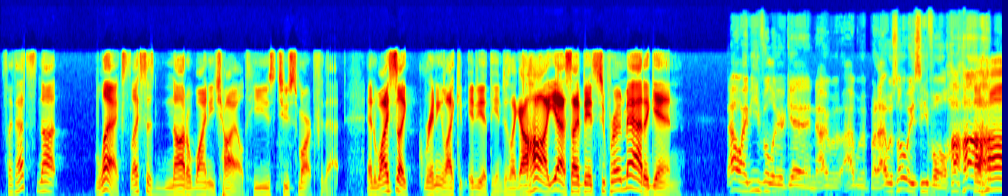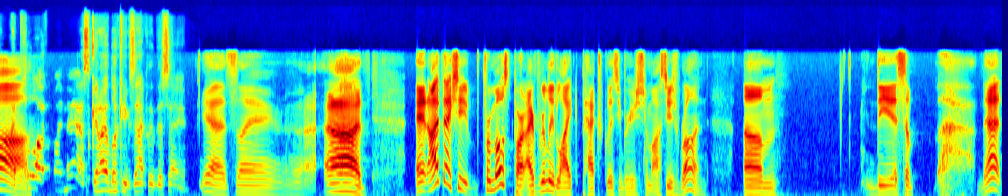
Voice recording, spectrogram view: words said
It's like that's not Lex. Lex is not a whiny child. He's too smart for that. And why is he like grinning like an idiot at the end? Just like, aha, yes, I've made Superman mad again. Now I'm evil again. I, I but I was always evil. Ha ha. Ha-ha. I pull off my mask and I look exactly the same. Yeah, it's like ah. and I've actually, for most part, I've really liked Patrick Gleason and British Tomasi's run. Um, the so, that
